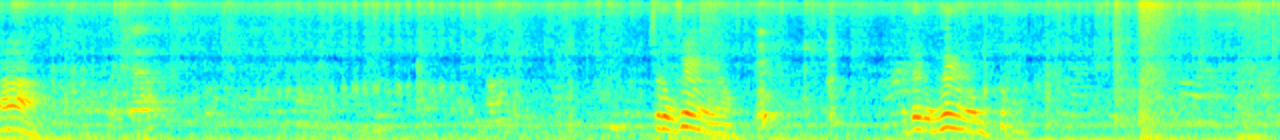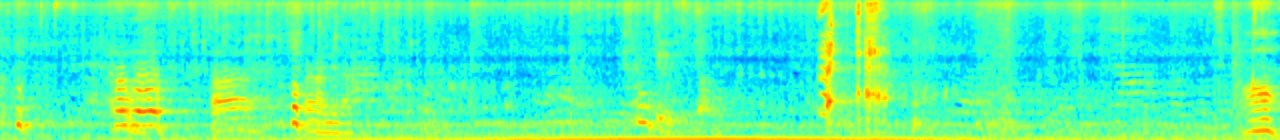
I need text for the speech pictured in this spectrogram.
아. 제 동생이에요. 내 동생이라고. 아이고. 아, 사랑합니다. 아.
